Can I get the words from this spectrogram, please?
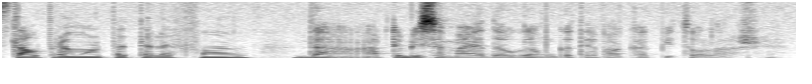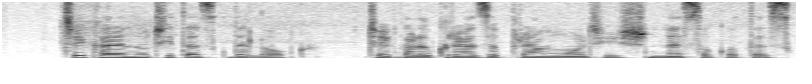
stau prea mult pe telefon, Da, ar trebui să mai adăugăm câteva capitolașe. cei care nu citesc deloc, cei care lucrează prea mult și își nesocotesc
